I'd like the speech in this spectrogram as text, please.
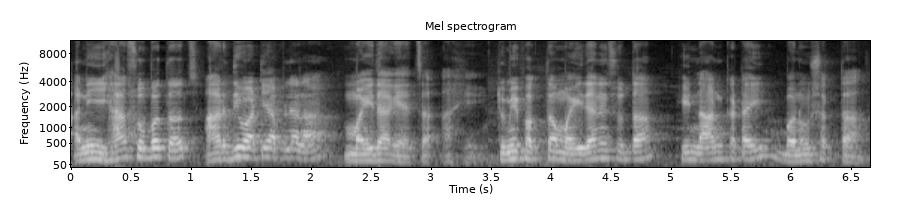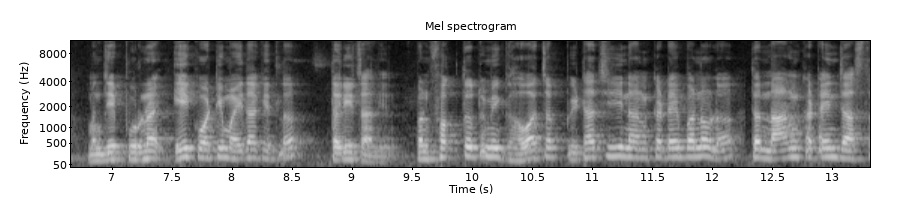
आणि ह्यासोबतच अर्धी वाटी आपल्याला मैदा घ्यायचा आहे. तुम्ही फक्त मैद्याने सुद्धा ही नान कटाई बनवू शकता. म्हणजे पूर्ण एक वाटी मैदा घेतलं तरी चालेल. पण फक्त तुम्ही गव्हाच्या पिठाची ही नानकटाई बनवलं तर नानकटाई जास्त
